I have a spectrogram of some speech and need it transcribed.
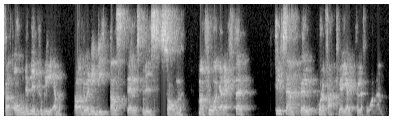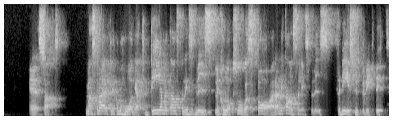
För att om det blir problem, ja, då är det ditt anställningsbevis som man frågar efter. Till exempel på den fackliga hjälptelefonen. Eh, så att man ska verkligen komma ihåg att be om ett anställningsbevis men kom också ihåg att spara ditt anställningsbevis. För det är superviktigt.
